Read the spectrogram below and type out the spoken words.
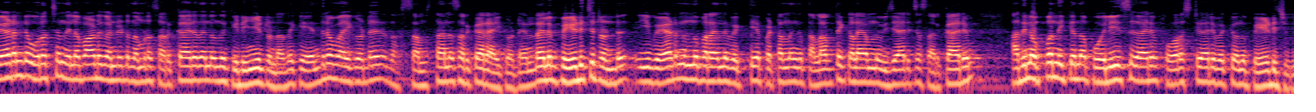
വേടന്റെ ഉറച്ച നിലപാട് കണ്ടിട്ട് നമ്മുടെ സർക്കാർ തന്നെ ഒന്ന് കിടുങ്ങിയിട്ടുണ്ട്. അത് കേന്ദ്രമായിക്കോട്ടെ സംസ്ഥാന സർക്കാർ ആയിക്കോട്ടെ എന്തായാലും പേടിച്ചിട്ടുണ്ട്. ഈ വേടൻ എന്ന് പറയുന്ന വ്യക്തിയെ പെട്ടെന്ന് തളർത്തിക്കളയാമെന്ന് വിചാരിച്ച സർക്കാരും അതിനൊപ്പം നിൽക്കുന്ന പോലീസുകാരും ഫോറസ്റ്റുകാരും ഒക്കെ ഒന്ന് പേടിച്ചു.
